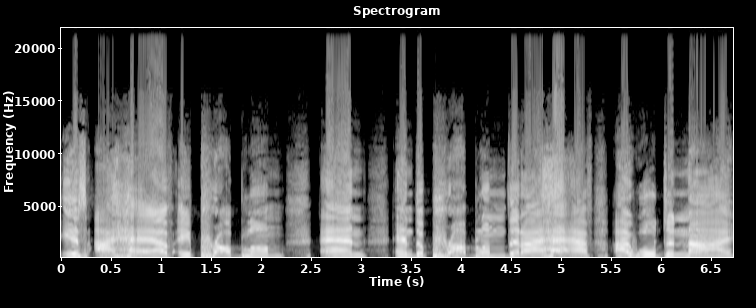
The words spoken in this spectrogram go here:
is I have a problem and and the problem that I have I will deny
